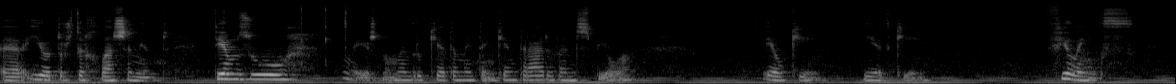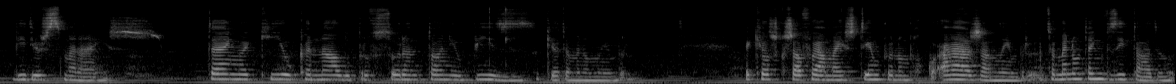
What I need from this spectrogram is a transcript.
uh, e outros de relaxamento. Temos o. Este não me lembro o que é, também tenho que entrar. Van Spila. É o quê? E é de quê? Feelings. Vídeos semanais tenho aqui o canal do professor António Biz, que eu também não me lembro. Aqueles que já foi há mais tempo, eu não me recordo. Ah, já me lembro. Também não tenho visitado,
